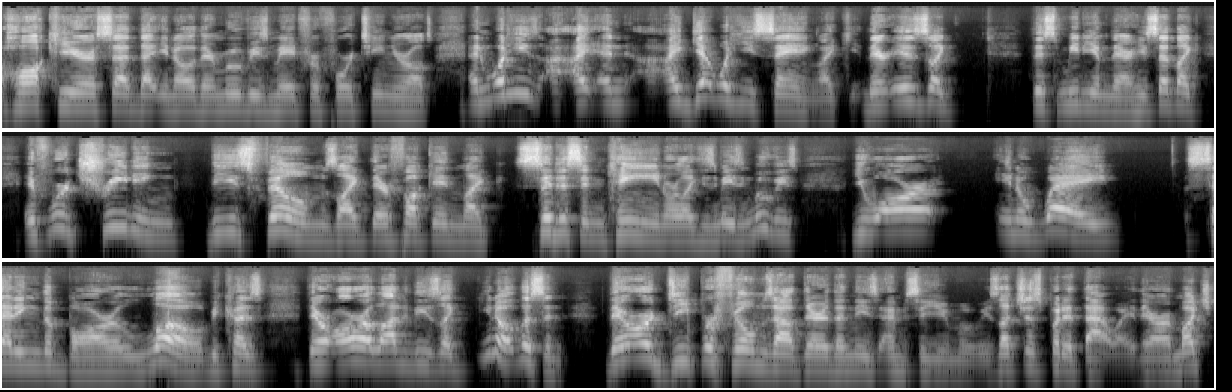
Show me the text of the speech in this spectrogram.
Hawke here said that you know they're movies made for fourteen year olds. And what he's I and I get what he's saying. Like there is like this medium there. He said like if we're treating these films like they're fucking like Citizen Kane or like these amazing movies, you are in a way setting the bar low because there are a lot of these like you know listen there are deeper films out there than these MCU movies. Let's just put it that way. There are much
